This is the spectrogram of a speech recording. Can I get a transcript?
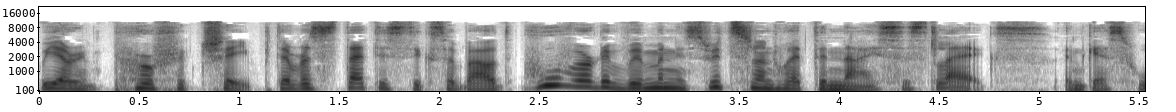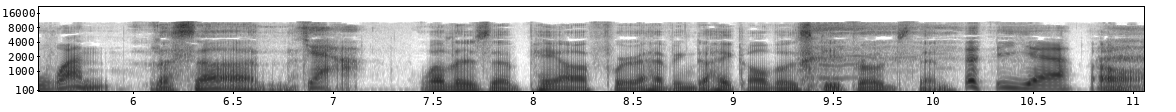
we are in perfect shape. There were statistics about who were the women in Switzerland who had the nicest legs, and guess who won? Lausanne. Yeah, Well, there's a payoff for having to hike all those steep roads then. yeah. Oh,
